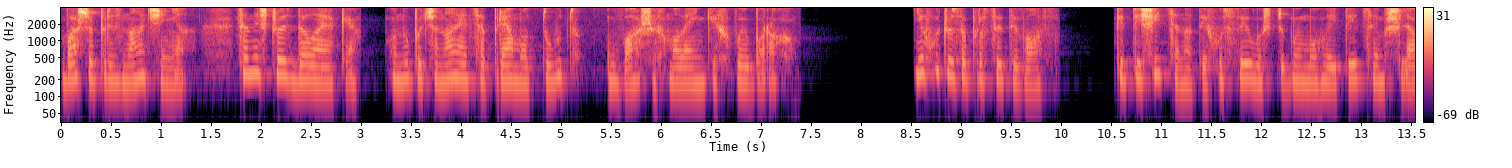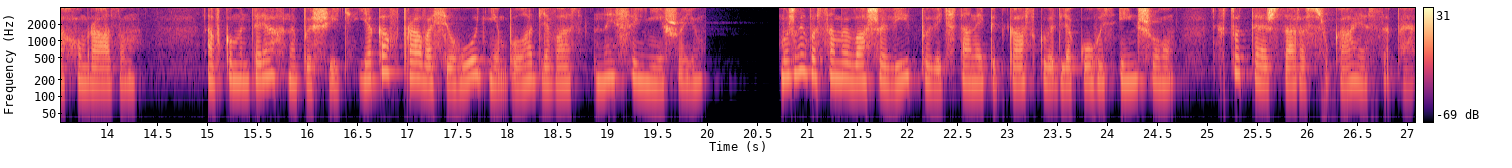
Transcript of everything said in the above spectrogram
Ваше призначення це не щось далеке, воно починається прямо тут, у ваших маленьких виборах. Я хочу запросити вас. Підпишіться на тиху силу, щоб ми могли йти цим шляхом разом. А в коментарях напишіть, яка вправа сьогодні була для вас найсильнішою. Можливо, саме ваша відповідь стане підказкою для когось іншого, хто теж зараз шукає себе.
